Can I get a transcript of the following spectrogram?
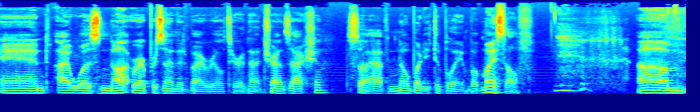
And I was not represented by a realtor in that transaction, so I have nobody to blame but myself. um,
